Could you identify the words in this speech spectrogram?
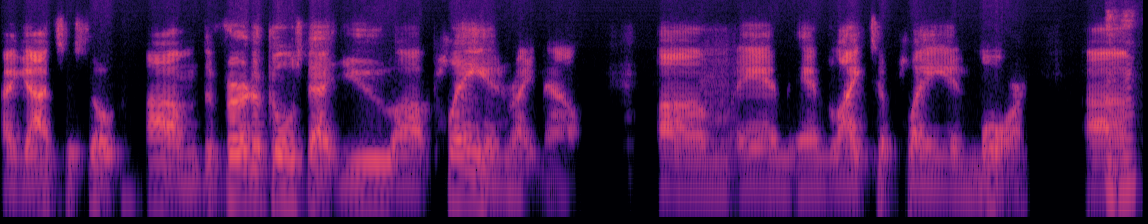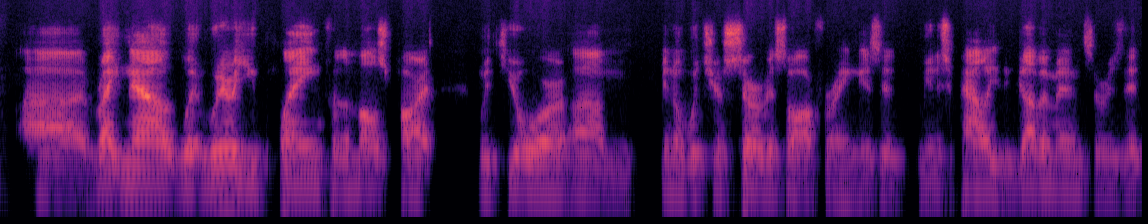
I got you. So um, the verticals that you uh, play in right now, um, and and like to play in more. Uh, Uh, right now, wh- where are you playing for the most part with your, um, you know, with your service offering? Is it municipalities and governments, or is it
